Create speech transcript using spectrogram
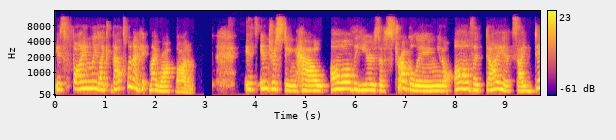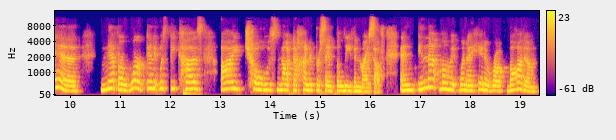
is finally like that's when I hit my rock bottom. It's interesting how all the years of struggling, you know, all the diets I did never worked. And it was because I chose not to 100% believe in myself. And in that moment when I hit a rock bottom,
